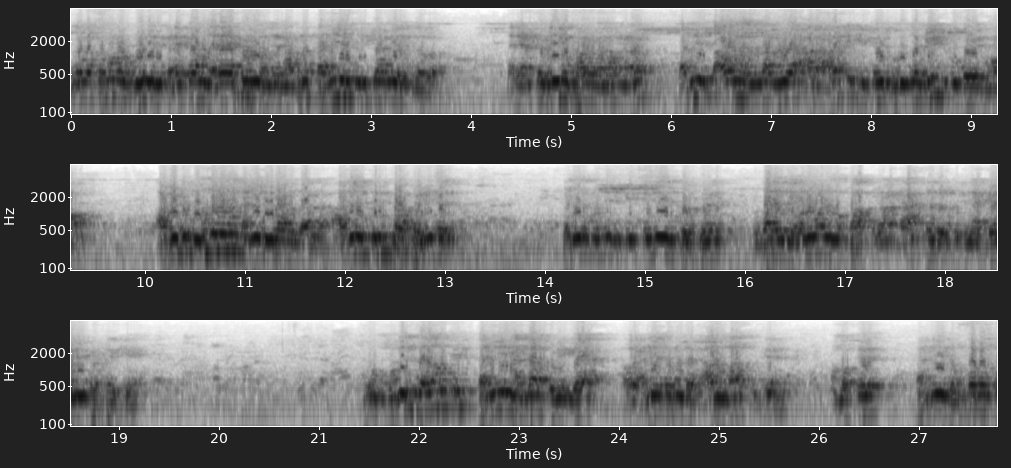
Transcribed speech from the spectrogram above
இலவசமா ஒரு கோயில் கிடைக்காம நிறைய பேர் வந்து என்ன பண்ணா தண்ணியை குடிக்காம இருந்தவர் நிறைய இடத்துல வெளியில போறவங்க தண்ணி தாவரம் இருந்தாங்க அதை அடைக்கிட்டு போய் கொடுத்த வீட்டுக்கு போயிடுவோம் அப்படின்னு ரொம்ப ரொம்ப தண்ணி குடிக்காம இருந்தாங்க. அதுல குறிப்பா பெண்கள். பெண்கள் கொண்டு இன்னைக்கு செடியில் தொட்டு உபாதை எவ்வளவோ நம்ம பார்க்கலாம். டாக்டர் பற்றி நான் கேள்விப்பட்டிருக்கேன். முடிந்த அளவுக்கு தண்ணி நல்லா குடிங்க. அவர் அண்ணன் சொன்ன நாலு மாசத்துக்கு நமக்கு தண்ணி ரொம்ப ரொம்ப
